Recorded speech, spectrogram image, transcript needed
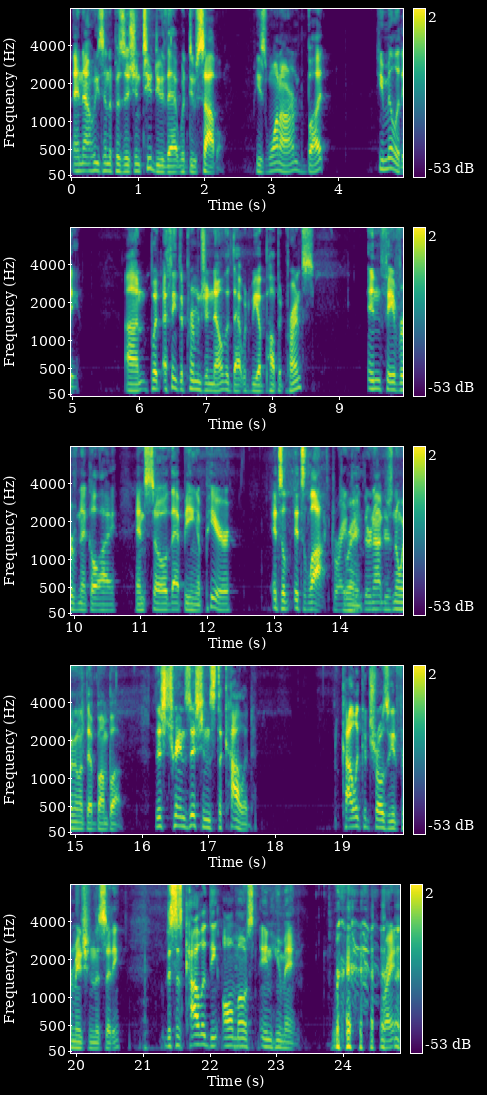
And now he's in a position to do that with Dusable. He's one armed, but humility. Um, but I think the Primogen know that that would be a puppet prince in favor of Nikolai. And so that being a peer, it's a, it's locked, right? Right. They're, they're not. There's no way to let that bump up. This transitions to Khalid. Khalid controls the information in the city. This is Khalid the almost inhumane. right?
